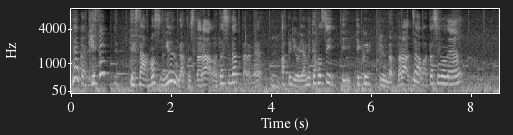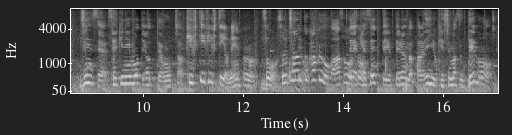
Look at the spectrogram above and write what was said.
うん。なんか消せってさもし言うんだとしたら私だったらね、アプリをやめてほしいって言ってくるんだったらじゃあ私のね人生責任持てよって思っちゃう。50-50よね、うん。そうそういうことよ。ちゃんと覚悟があって消せって言ってるんだったらいいよ消します。でもうん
